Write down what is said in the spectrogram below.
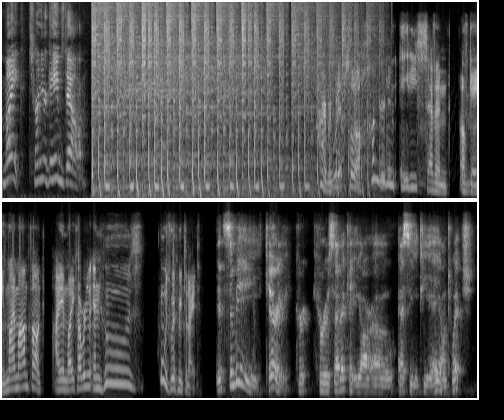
Mike, turn your games down. Hi, everybody. Episode 187 of Games My Mom Found. I am Mike Hubbard, and who's who's with me tonight? It's me, Kerry Car- Carusetta, K E R O S E T A on Twitch.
